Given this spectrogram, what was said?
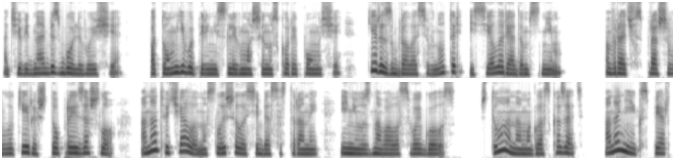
очевидно, обезболивающее. Потом его перенесли в машину скорой помощи. Кира забралась внутрь и села рядом с ним. Врач спрашивал у Киры, что произошло. Она отвечала, но слышала себя со стороны и не узнавала свой голос. Что она могла сказать? Она не эксперт.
